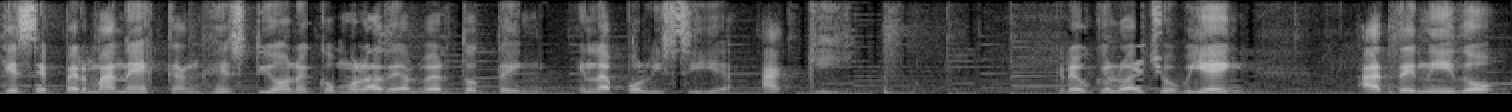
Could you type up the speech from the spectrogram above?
que se permanezcan gestiones como la de Alberto Ten en la policía aquí. Creo que lo ha hecho bien, ha tenido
